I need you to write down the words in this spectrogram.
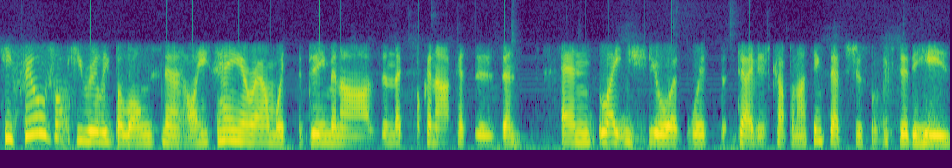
he feels like he really belongs now. He's hanging around with the de Minaurs and the Kokkinakis and and Lleyton Hewitt with Davis Cup, and I think that's just lifted his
